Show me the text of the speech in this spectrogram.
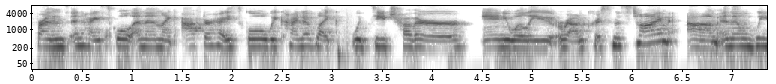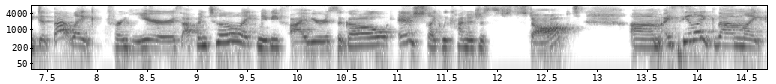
friends in high school and then like after high school we kind of like would see each other annually around christmas time um and then we did that like for years up until like maybe five years ago ish like we kind of just stopped um i see like them like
